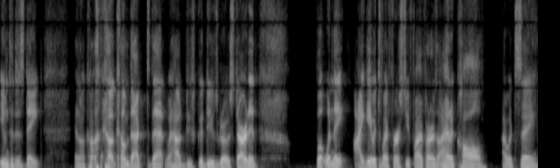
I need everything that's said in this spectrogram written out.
Even to this date, and I'll come, I'll come back to that how Good Dudes Grow started. But when they, I gave it to my first few firefighters, I had a call. I would say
